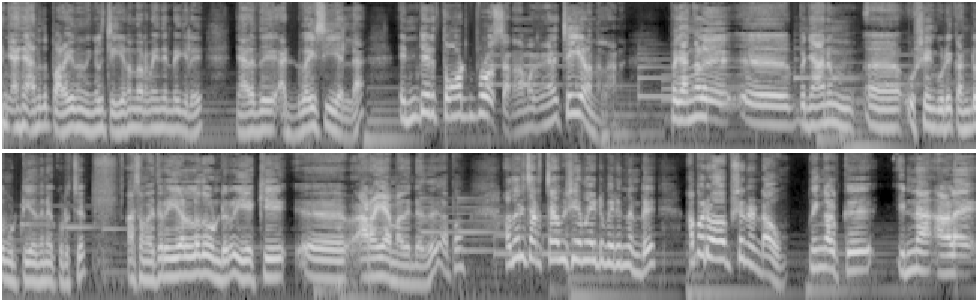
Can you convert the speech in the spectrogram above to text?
ഞാൻ ഞാനത് പറയുന്നത് നിങ്ങൾ ചെയ്യണം എന്ന് പറഞ്ഞു കഴിഞ്ഞിട്ടുണ്ടെങ്കിൽ ഞാനത് അഡ്വൈസ് ചെയ്യല്ല. എന്റെ ഒരു തോട്ട് പ്രോസസ്സാണ് നമുക്കങ്ങനെ ചെയ്യണം എന്നുള്ളതാണ്. അപ്പോൾ ഞങ്ങൾ ഇപ്പം ഞാനും ഉഷയും കൂടി കണ്ടുമുട്ടിയതിനെക്കുറിച്ച് ആ സമയത്ത് റിയ ഉള്ളതുകൊണ്ട് റിയയ്ക്ക് അറിയാം അതിന്റെ അത് അപ്പം അതൊരു ചർച്ചാ വിഷയമായിട്ട് വരുന്നുണ്ട്. അപ്പോൾ ഒരു ഓപ്ഷൻ ഉണ്ടാവും. നിങ്ങൾക്ക് ഇന്ന ആളെ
